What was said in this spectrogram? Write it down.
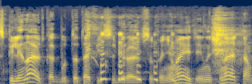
спеленают, как будто топить собираются, понимаете, и начинают там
